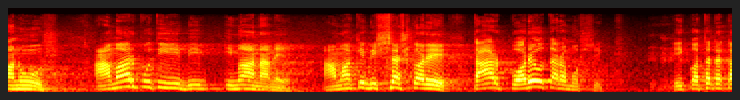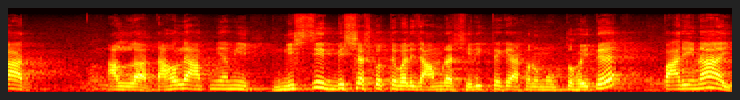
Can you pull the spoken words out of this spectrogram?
মানুষ আমার প্রতি ইমান আনে আমাকে বিশ্বাস করে তারপরেও তারা মুশ্রিক। এই কথাটা কার? আল্লাহ, তাহলে আপনি আমি নিশ্চিত বিশ্বাস করতে পারি যে আমরা শিরিক থেকে এখনও মুক্ত হইতে পারি নাই।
